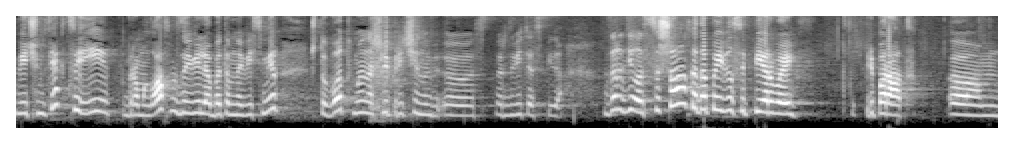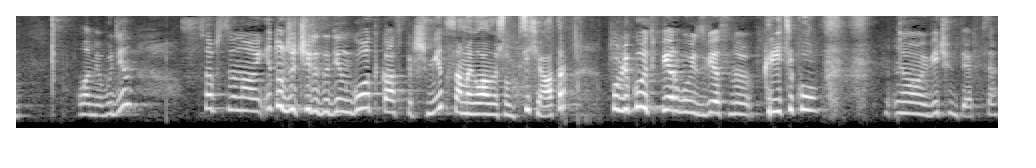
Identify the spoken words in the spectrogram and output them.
ВИЧ-инфекции и громогласно заявили об этом на весь мир, что вот мы нашли причину э, развития СПИДа зародилась в США, когда появился первый препарат эм, ламивудин. Собственно, и тут же через один год Каспер Шмидт, самое главное, что он психиатр, публикует первую известную критику э, ВИЧ-инфекции.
